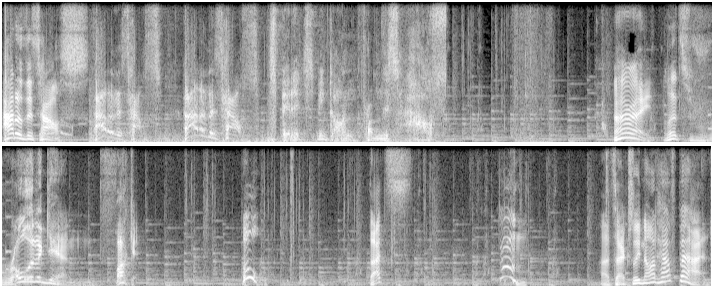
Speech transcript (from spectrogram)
Out of this house! Out of this house! Out of this house! Spirits be gone from this house. All right, let's roll it again. Fuck it. Oh, that's hmm. That's actually not half bad.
